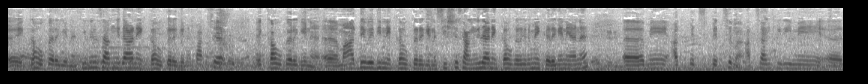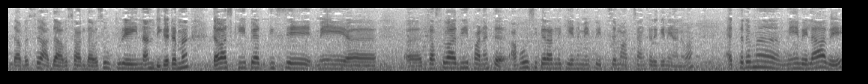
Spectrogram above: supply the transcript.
එක්කහු කරගෙන සිවිල් සංවිධාන එක්කහු කරගෙන පක්ෂ එක්කහු කරගෙන මාධ්‍යවේදීන් එක්කහු කරගෙන ශිෂ්‍ය සංවිධාන එක්කහු කරගෙන මේ කරගෙන යන මේ පෙත්සම අත්සන් කිරීමේ දවස අද අවසන් දවස උතුරේ ඉඳන් දිගටම දවස් කීපයක් තිස්සේ මේ ත්‍රස්තවාදී පනත අහෝසි කරන්න කියන මේ පෙත්සම අත්සන් කරගෙන යනවා. ඇත්තටම මේ වෙලාවේ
